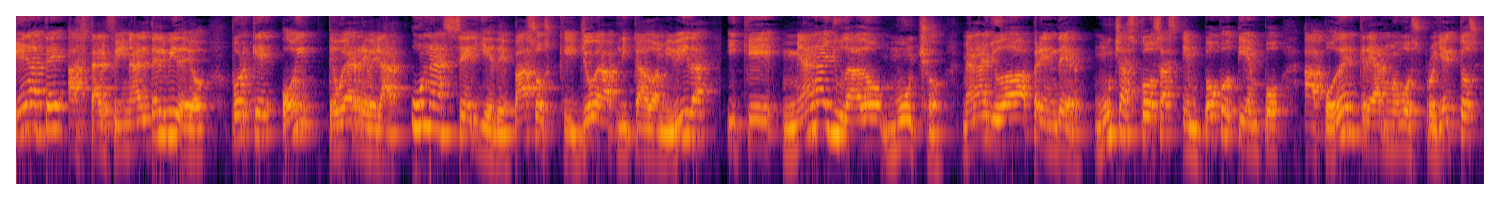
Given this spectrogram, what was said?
Quédate hasta el final del video porque hoy te voy a revelar una serie de pasos que yo he aplicado a mi vida y que me han ayudado mucho, me han ayudado a aprender muchas cosas en poco tiempo, a poder crear nuevos proyectos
